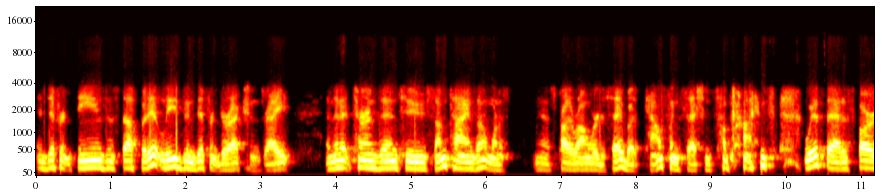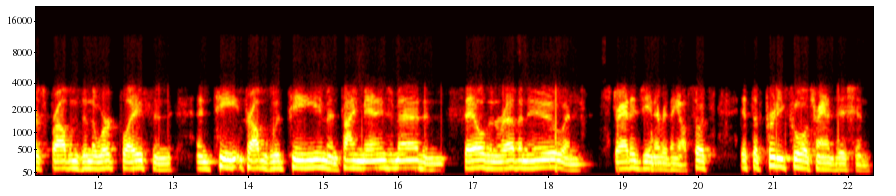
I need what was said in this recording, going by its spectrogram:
and different themes and stuff, but it leads in different directions, right? And then it turns into sometimes I don't want to you know, it's probably the wrong word to say, but counseling sessions sometimes with that as far as problems in the workplace and, and team problems with team and time management and sales and revenue and strategy and everything else. So it's, it's a pretty cool transition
